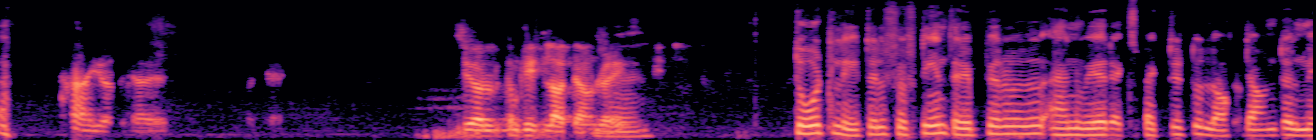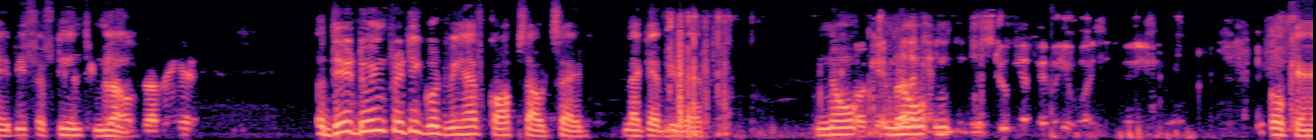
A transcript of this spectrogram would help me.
Ah, you're the guy. Okay. So you're complete lockdown, right? Yeah. Totally. Till 15th April and we're expected to lock down till maybe 15th May. They're doing pretty good. We have cops outside like everywhere. No Okay, no brother, can you just do me a favor? Your voice is very low. okay.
